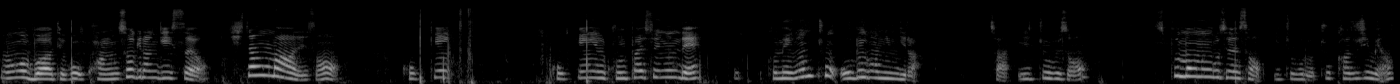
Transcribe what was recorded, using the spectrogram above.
이런 걸 모아야 되고 광석이란 게 있어요. 시장 마을에서 곡괭 곡괭이를 구입할 수 있는데 금액은 총 500원입니다. 자, 이쪽에서 스프 먹는 곳에서 이쪽으로 쭉 가주시면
